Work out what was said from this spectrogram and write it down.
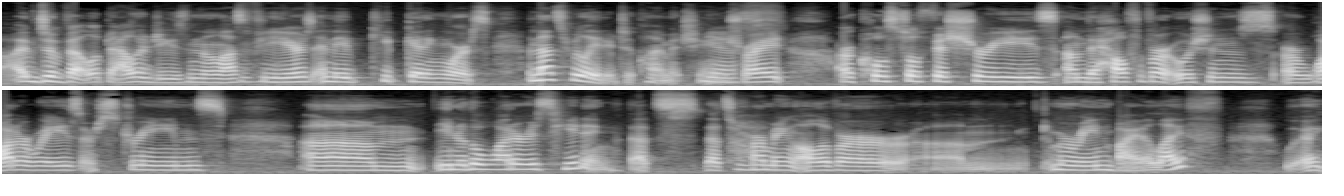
I've developed allergies in the last few years, and they keep getting worse. And that's related to climate change, Yes. right? Our coastal fisheries, um, the health of our oceans, our waterways, our streams. Um, you know, the water is heating. That's that's harming all of our um, marine biolife. Uh,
